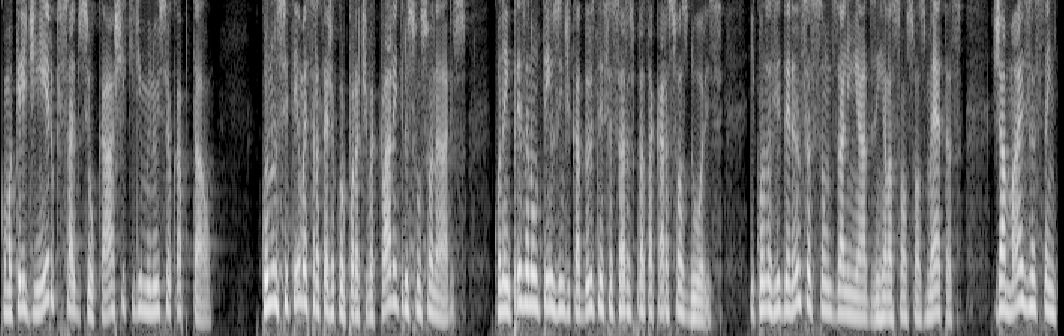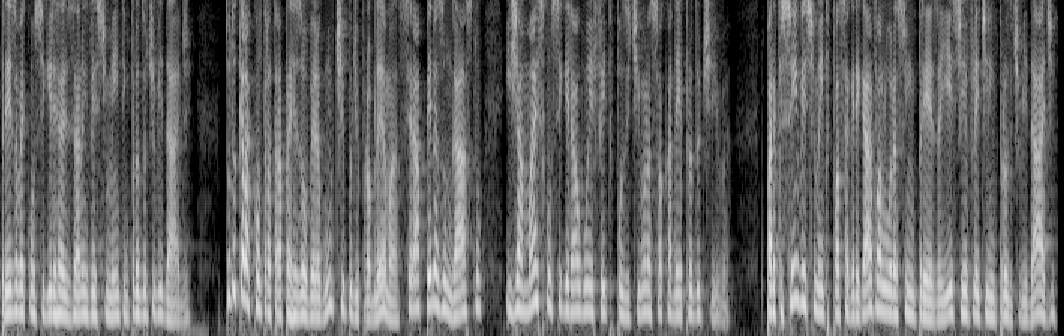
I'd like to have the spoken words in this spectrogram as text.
como aquele dinheiro que sai do seu caixa e que diminui seu capital. Quando não se tem uma estratégia corporativa clara entre os funcionários, quando a empresa não tem os indicadores necessários para atacar as suas dores, e quando as lideranças são desalinhadas em relação às suas metas, jamais essa empresa vai conseguir realizar um investimento em produtividade. Tudo que ela contratar para resolver algum tipo de problema será apenas um gasto e jamais conseguirá algum efeito positivo na sua cadeia produtiva. Para que o seu investimento possa agregar valor à sua empresa e este refletir em produtividade,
